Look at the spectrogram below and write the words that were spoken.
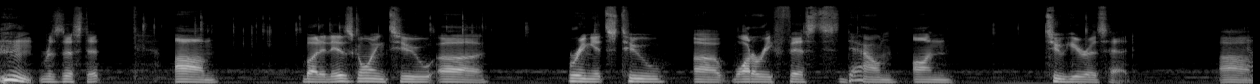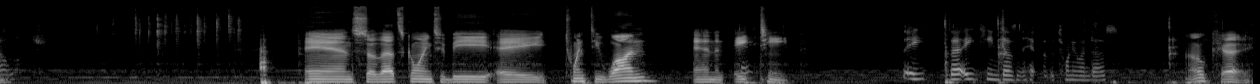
resist it. Um, but it is going to uh, bring its two uh, watery fists down on to Hira's head. Um, and so that's going to be a 21 and an 18. The, eight, the 18 doesn't hit, but the 21 does. Okay.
